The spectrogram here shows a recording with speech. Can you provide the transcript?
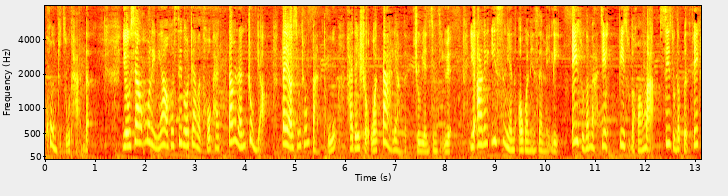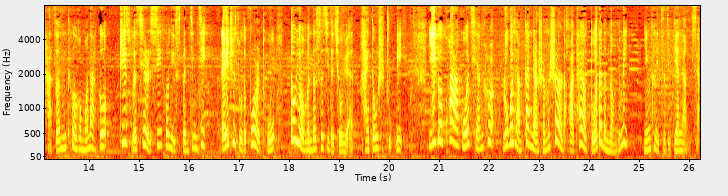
控制足坛的？有像穆里尼奥和 C 罗这样的头牌当然重要，但要形成版图，还得手握大量的球员经纪约。以二零一四年的欧冠联赛为例，A 组的马竞、B 组的皇马、C 组的本菲卡、泽尼特和摩纳哥、G 组的切尔西和里斯本竞技、H 组的波尔图都有门德斯系的球员，还都是主力。一个跨国前客，如果想干点什么事儿的话，他有多大的能力？您可以自己掂量一下。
